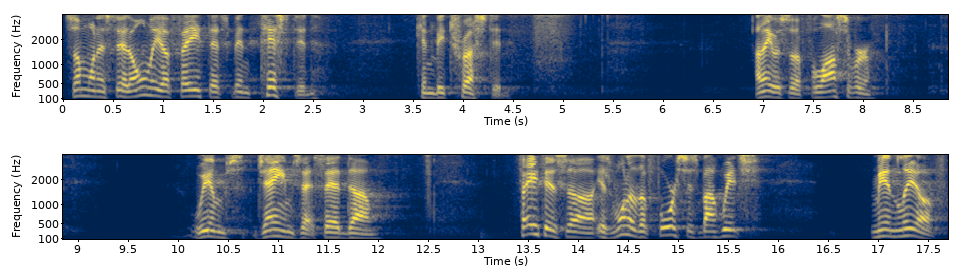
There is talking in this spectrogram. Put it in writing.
Someone has said only a faith that's been tested can be trusted. I think it was a philosopher, Williams James, that said, uh, Faith is, uh, is one of the forces by which men live.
